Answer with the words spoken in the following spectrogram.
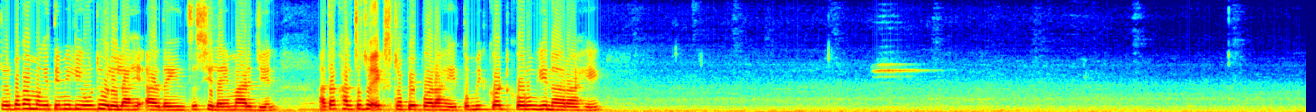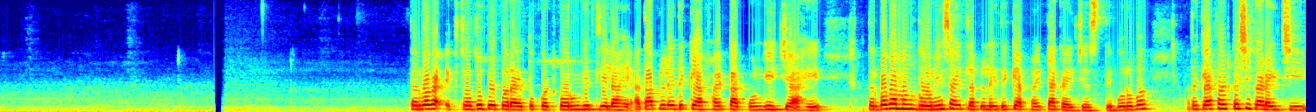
तर बघा मग इथे मी लिहून ठेवलेलं आहे अर्धा इंच शिलाई मार्जिन आता खालचा जो एक्स्ट्रा पेपर आहे तो मी कट करून घेणार आहे. तर बघा एक्स्ट्रा जो पेपर आहे तो कट करून घेतलेला आहे. आता आपल्याला इथे कॅफाईट टाकून घ्यायची आहे. तर बघा मग दोन्ही साईडला आपल्याला इथे कॅफाईट टाकायची असते बरोबर? आता कॅफाईट कशी काढायची?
